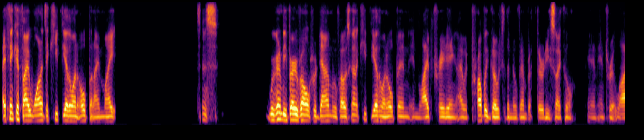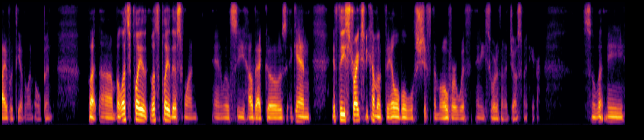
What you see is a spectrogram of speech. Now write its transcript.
I think if I wanted to keep the other one open, I might, since we're going to be very vulnerable for down move. I was going to keep the other one open in live trading. I would probably go to the November 30 cycle and enter it live with the other one open. But um, but let's play let's play this one and we'll see how that goes. Again, if these strikes become available, we'll shift them over with any sort of an adjustment here. So let me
